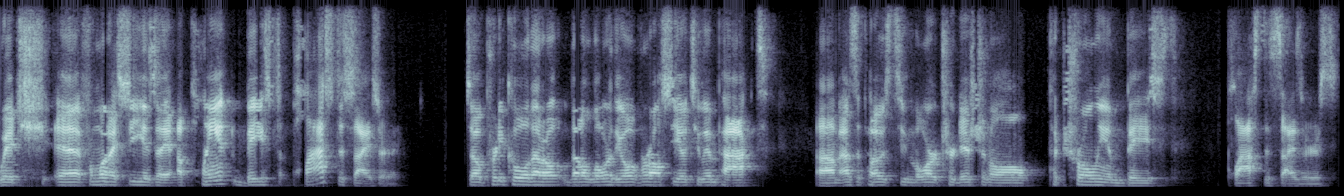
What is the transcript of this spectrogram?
which, uh, from what I see, is a, a plant-based plasticizer. So pretty cool. That'll that'll lower the overall CO2 impact, um, as opposed to more traditional petroleum-based plasticizers.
